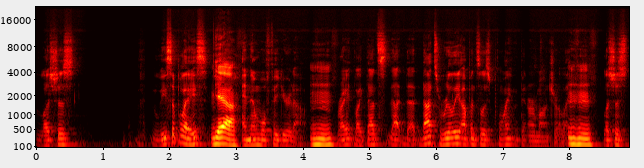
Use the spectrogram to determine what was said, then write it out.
let's just lease a place Yeah. and then we'll figure it out, Mm-hmm. right? Like that's that, that that's really up until this point been our mantra. Like Mm-hmm. let's just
